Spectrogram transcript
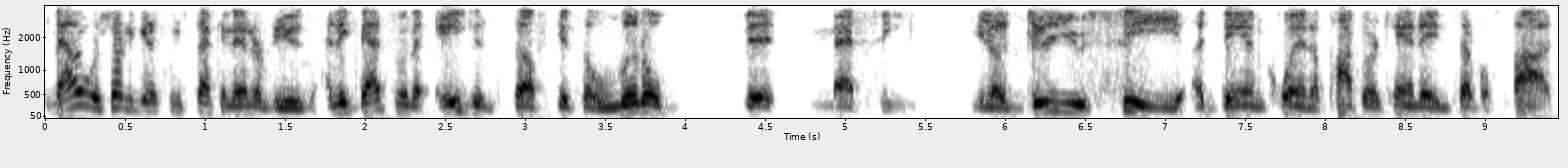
now that we're starting to get some second interviews, I think that's where the agent stuff gets a little bit messy. You know, do you see a Dan Quinn, a popular candidate in several spots?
